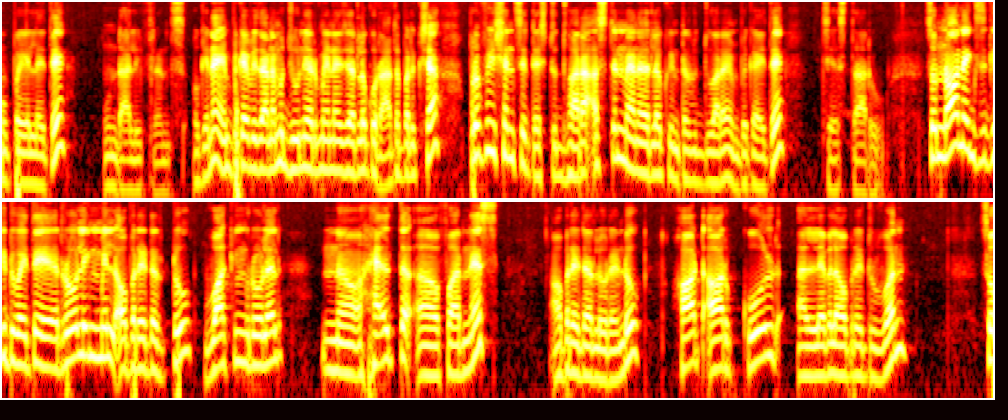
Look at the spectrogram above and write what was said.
ముప్పై ఏళ్ళు అయితే ఉండాలి ఫ్రెండ్స్. ఓకేనా? ఎంపిక విధానము జూనియర్ మేనేజర్లకు రాత పరీక్ష ప్రొఫిషియన్సీ టెస్ట్ ద్వారా అసిస్టెంట్ మేనేజర్లకు ఇంటర్వ్యూ ద్వారా ఎంపిక అయితే చేస్తారు. సో నాన్ ఎగ్జిక్యూటివ్ అయితే rolling mill operator two walking roller health furnace ఆపరేటర్లు రెండు hot or cold level operator one so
